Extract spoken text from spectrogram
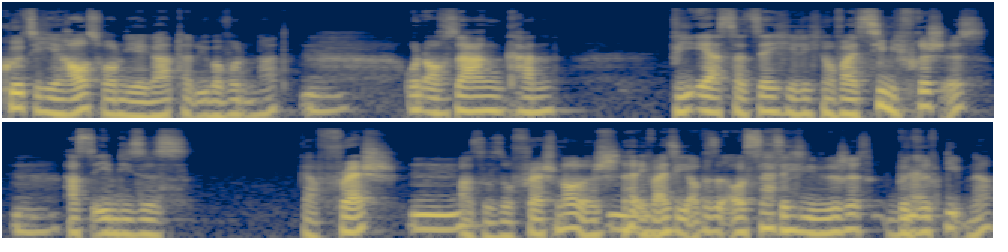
kürzliche Herausforderungen, die er gehabt hat, überwunden hat und auch sagen kann, wie er es tatsächlich noch, weil es ziemlich frisch ist, mhm. hast du eben dieses ja, fresh, mhm. also so fresh knowledge. Mhm. Ich weiß nicht, ob es aus tatsächlich den Begriff, Begriff ja. gibt, ne?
